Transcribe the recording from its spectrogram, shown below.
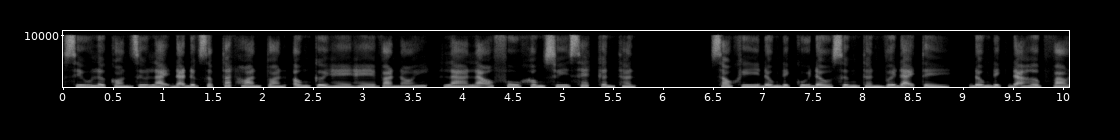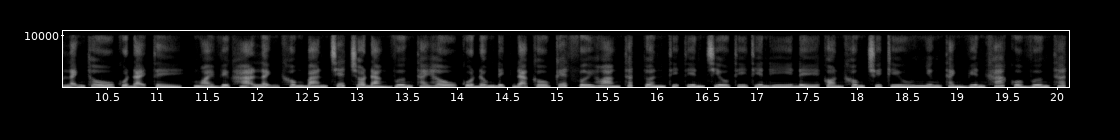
xíu lửa còn dư lại đã được dập tắt hoàn toàn, ông cười hè hè và nói, là lão phu không suy xét cẩn thận. Sau khi đông địch cúi đầu xưng thần với đại tề, Đông Địch đã hợp vào lãnh thổ của Đại Tề, ngoài việc hạ lệnh không ban chết cho đảng Vương Thái Hậu của Đông Địch đã câu kết với Hoàng thất tuần thị tiền triều thì Thiên Hy Đế còn không truy cứu nhưng thành viên khác của Vương thất.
